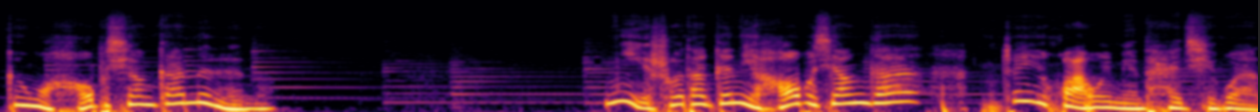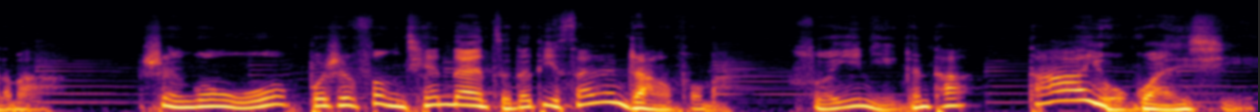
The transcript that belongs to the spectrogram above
跟我毫不相干的人呢？你说他跟你毫不相干，这话未免太奇怪了吧？沈公无不是凤千代子的第三任丈夫吗？所以你跟他大有关系。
